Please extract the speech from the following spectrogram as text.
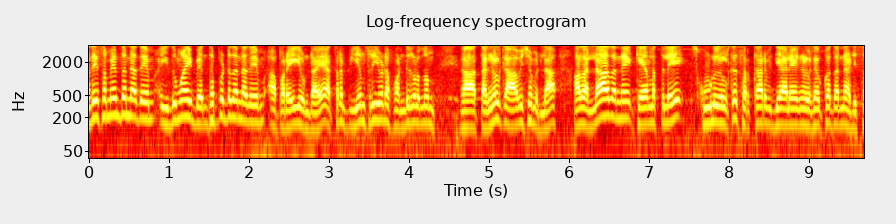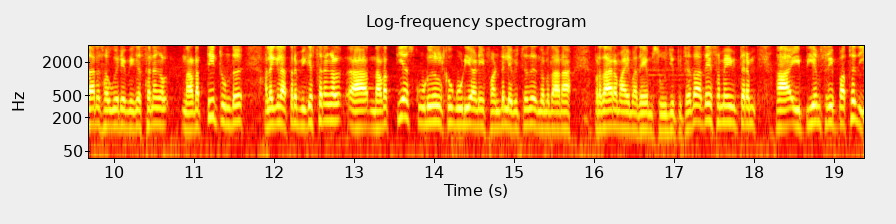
അതേസമയം തന്നെ അദ്ദേഹം ഇതുമായി ബന്ധപ്പെട്ട് തന്നെ അദ്ദേഹം പറയുകയുണ്ടായ. അത്ര പി എം ശ്രീയുടെ ഫണ്ടുകളൊന്നും തങ്ങൾക്ക് ആവശ്യമില്ല. അതല്ലാതെ തന്നെ കേരളത്തിലെ സ്കൂളുകൾക്ക് സർക്കാർ വിദ്യാലയങ്ങൾക്കൊക്കെ തന്നെ അടിസ്ഥാന സൗകര്യ വികസനങ്ങൾ നടത്തിയിട്ടുണ്ട്. അല്ലെങ്കിൽ അത്ര വികസനങ്ങൾ നടത്തിയ സ്കൂളുകൾക്ക് കൂടിയാണ് ഈ ഫണ്ട് ലഭിച്ചത് എന്നുള്ളതാണ് പ്രധാനമായും അദ്ദേഹം സൂചിപ്പിച്ചത്. അതേസമയം ഇത്തരം ഈ പി എം ശ്രീ പദ്ധതി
